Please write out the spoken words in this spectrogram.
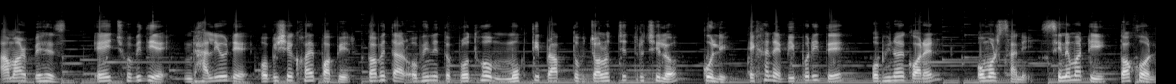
আমার বেহেস এই ছবি দিয়ে ঢালিউডে অভিষেক হয় পপির। তবে তার অভিনীত প্রথম মুক্তিপ্রাপ্ত চলচ্চিত্র ছিল কুলি। এখানে বিপরীতে অভিনয় করেন ওমর সানি। সিনেমাটি তখন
